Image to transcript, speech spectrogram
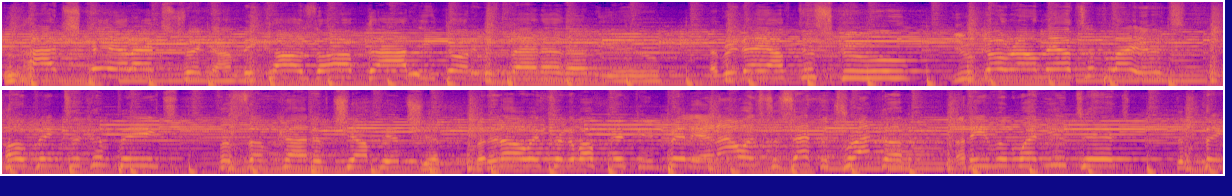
who had Scalextric, and because of that, he thought he was better than you. Every day after school, you go round there to play it, hoping to compete for some kind of championship. But it always took about 15 billion hours to set the track up, and even when you did, the thing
